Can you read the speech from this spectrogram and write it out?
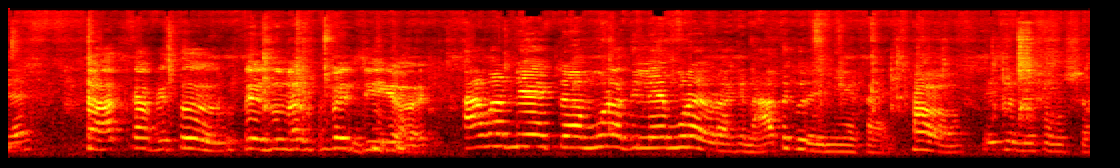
দেয় হাত কাঁপে তো এই বেশি হয়। আবার নিয়ে একটা মুড়া দিলে মুড়াও রাখে না হাতে করে নিয়ে খায়। হ্যাঁ। এই জন্য সমস্যা।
